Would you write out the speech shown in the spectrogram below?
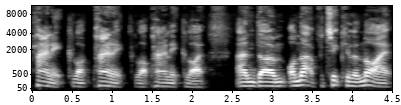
panic, like panic, like panic, like. And um, on that particular night,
